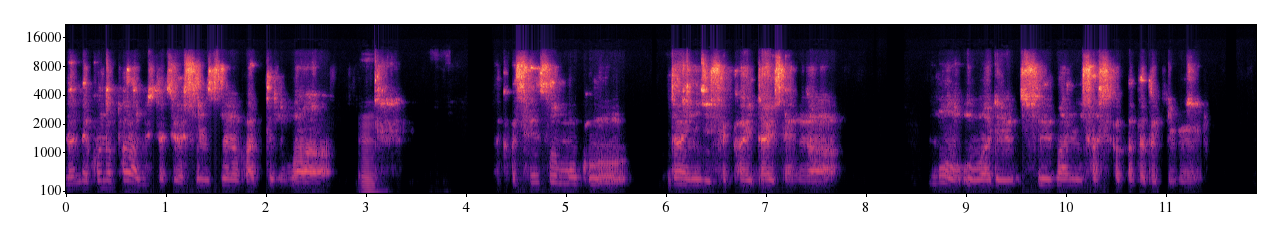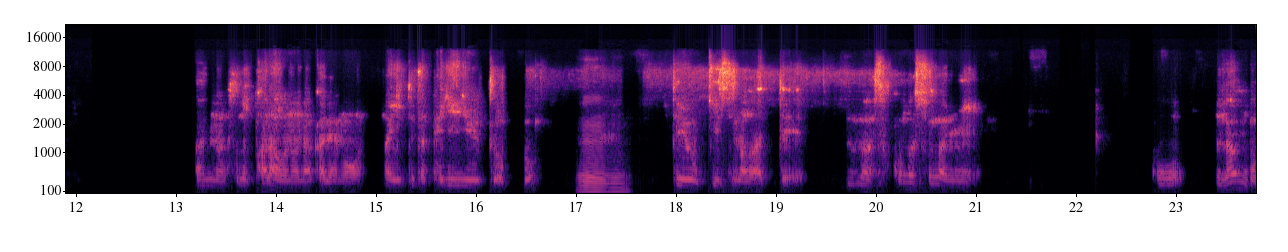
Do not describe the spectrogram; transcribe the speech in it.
なんでこのパラの人たちが親日なのかっていうのは、うん。なんか戦争もこう、第二次世界大戦がもう終わる終盤に差し掛かった時に、あの、そのパラオの中でも、まあ、言ってたペリーユー島っうんうん。ていう大きい島があって、まあそこの島に、こう、南北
